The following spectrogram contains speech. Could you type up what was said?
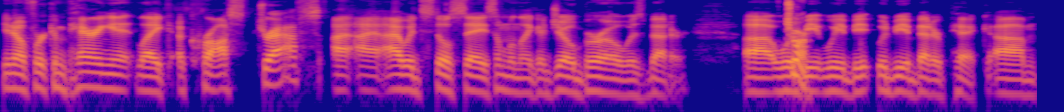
you know, if we're comparing it like across drafts, I, I, I would still say someone like a Joe Burrow was better. Uh, would sure. be would be would be a better pick. Um,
